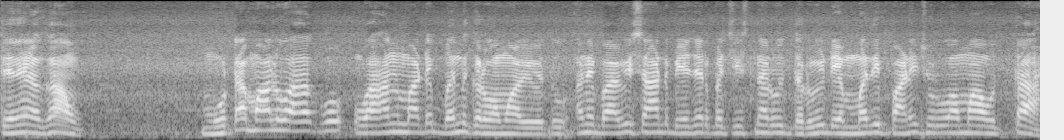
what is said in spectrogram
તેને અગાઉ મોટા માલવાહકો વાહન માટે બંધ કરવામાં આવ્યું હતું અને બાવીસ આઠ બે હજાર પચીસના રોજ ધરોઈ ડેમમાંથી પાણી છોડવામાં આવતા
